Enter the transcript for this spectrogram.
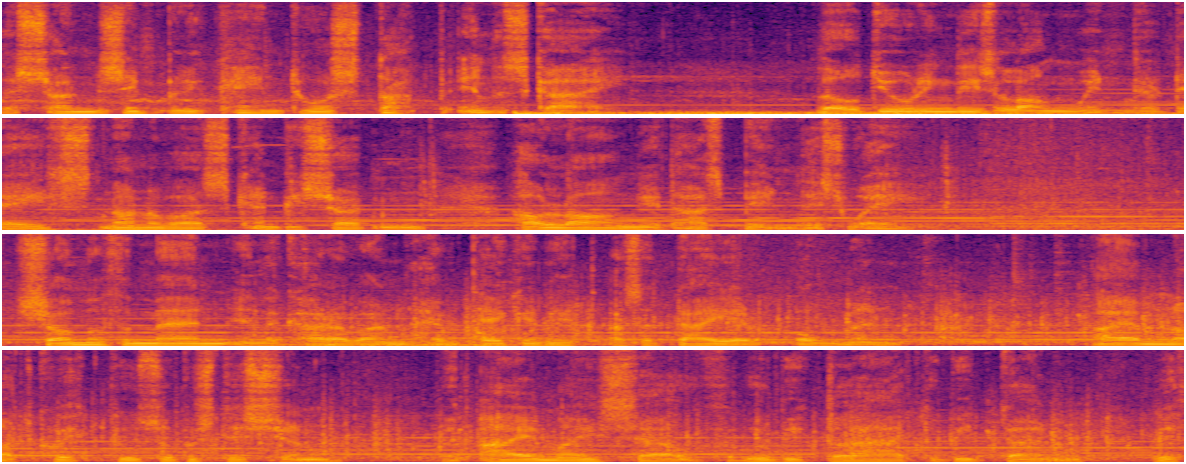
the sun simply came to a stop in the sky. Though during these long winter days, none of us can be certain how long it has been this way. Some of the men in the caravan have taken it as a dire omen. I am not quick to superstition, but I myself will be glad to be done with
